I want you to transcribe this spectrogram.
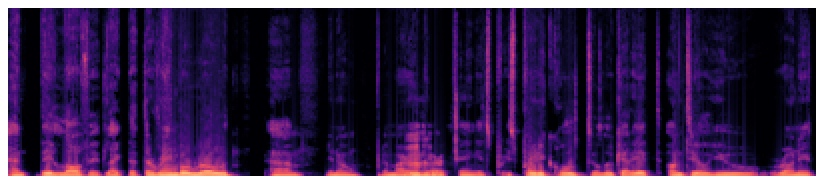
and they love it like that the rainbow road um you know the mario Mhm. kart thing it's, it's pretty cool to look at it until you run it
